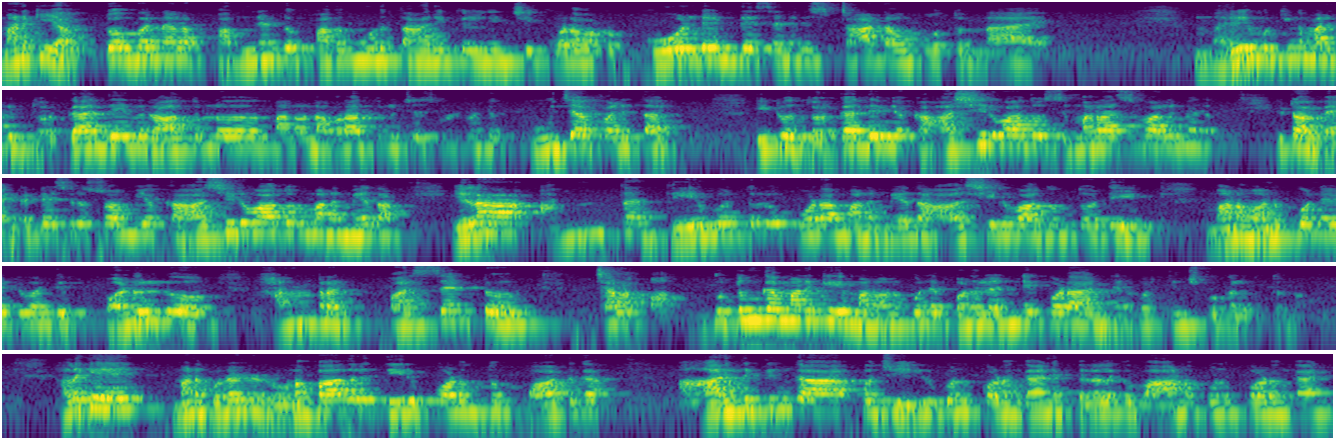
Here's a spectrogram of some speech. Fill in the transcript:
మనకి అక్టోబర్ నెల పన్నెండు పదమూడు తారీఖుల నుంచి కూడా ఒక గోల్డెన్ డేస్ అనేవి స్టార్ట్ అవబోతున్నాయి. మరీ ముఖ్యంగా మనకి దుర్గాదేవి రాత్రుల్లో మనం నవరాత్రులు చేసుకున్నటువంటి పూజా ఫలితాలు ఇటు దుర్గాదేవి యొక్క ఆశీర్వాదం సింహరాశి వాళ్ళ మీద ఇటు ఆ వెంకటేశ్వర స్వామి యొక్క ఆశీర్వాదం మన మీద ఇలా అంత దేవతలు కూడా మన మీద ఆశీర్వాదంతో మనం అనుకునేటువంటి పనుల్లో హండ్రెడ్ పర్సెంట్ చాలా అద్భుతంగా మనకి మనం అనుకునే పనులన్నీ కూడా నిర్వర్తించుకోగలుగుతున్నాం. అలాగే మనకున్నటువంటి రుణ బాధలు తీరిపోవడంతో పాటుగా ఆర్థికంగా కొంచెం ఇల్లు కొనుక్కోవడం కానీ పిల్లలకి వాహనం కొనుక్కోవడం కానీ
